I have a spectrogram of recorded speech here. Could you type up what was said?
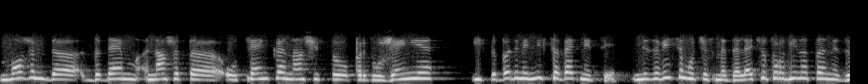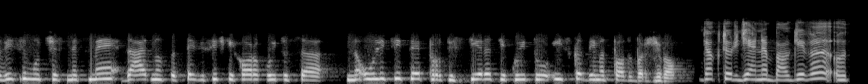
можем да дадем нашата оценка, нашето предложение и да бъдем едни съветници. Независимо, че сме далеч от родината, независимо, че не сме заедно с тези всички хора, които са на улиците, протестират и които искат да имат по-добър живот. Доктор Диана Богева от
